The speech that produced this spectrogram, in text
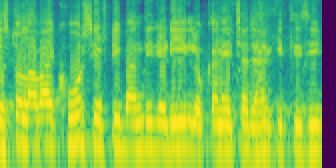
ਇਸ ਤੋਂ ਇਲਾਵਾ ਇੱਕ ਹੋਰ ਸੇਫਟੀ ਬੰਨ ਦੀ ਜਿਹੜੀ ਲੋਕਾਂ ਨੇ ਇੱਛਾ ਜ਼ਾਹਰ ਕੀਤੀ ਸੀ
